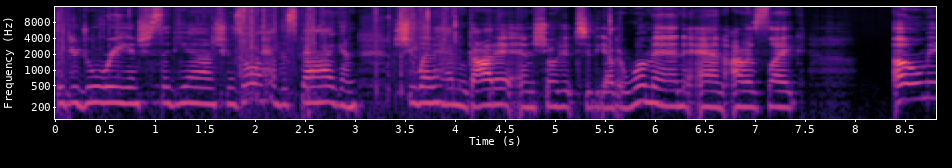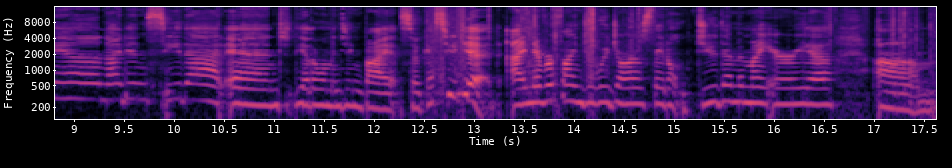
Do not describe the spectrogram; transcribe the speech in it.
with your jewelry? And she said, yeah. And she goes, oh, I have this bag. And she went ahead and got it and showed it to the other woman. And I was like, oh man, I didn't see that. And the other woman didn't buy it. So guess who did? I never find jewelry jars. They don't do them in my area. Um,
